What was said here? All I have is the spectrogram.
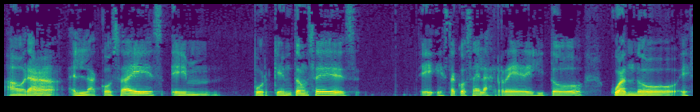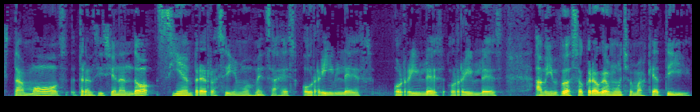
Ahora la cosa es, em, ¿por qué entonces eh, esta cosa de las redes y todo, cuando estamos transicionando, siempre recibimos mensajes horribles, horribles, horribles? A mí me pasó creo que mucho más que a ti,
